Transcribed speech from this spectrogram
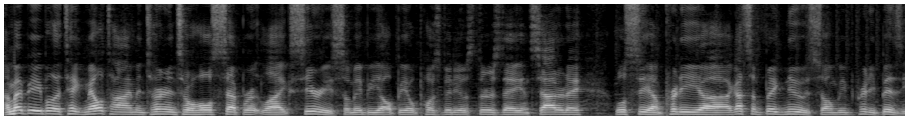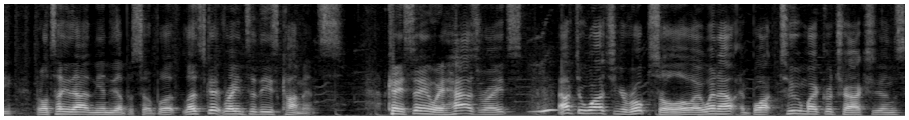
I might be able to take mail time and turn it into a whole separate like series. So maybe I'll be able to post videos Thursday and Saturday. We'll see. I'm pretty, uh, I got some big news, so I'm be pretty busy. But I'll tell you that in the end of the episode. But let's get right into these comments. Okay, so anyway, Has writes, after watching a rope solo, I went out and bought two Micro Traxions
